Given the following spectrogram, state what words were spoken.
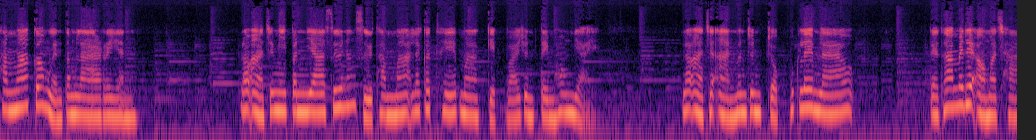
ธรรมะก็เหมือนตำราเรียน เราอาจจะมีปัญญาซื้อหนังสือธรรมะ แล้วก็เทปมาเก็บไว้จนเต็มห้องใหญ่ เราอาจจะอ่านมันจนจบทุกเล่มแล้ว แต่ถ้าไม่ได้เอามาใช้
